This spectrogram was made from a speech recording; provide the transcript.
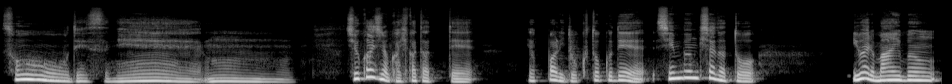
そうですね。うん。週刊誌の書き方って、やっぱり独特で、新聞記者だと、いわゆる毎文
